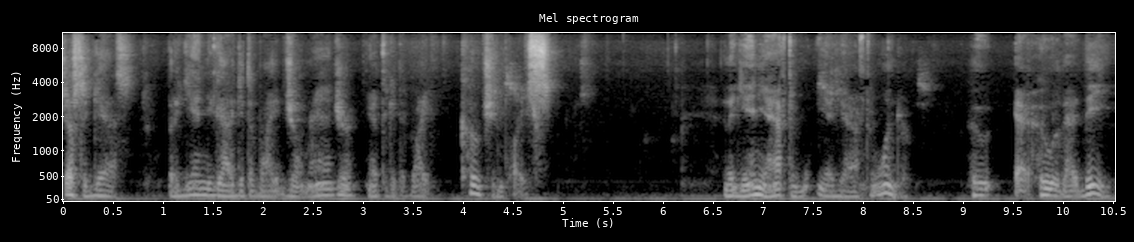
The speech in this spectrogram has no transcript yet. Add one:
Just a guess. But again, you got to get the right general manager. You have to get the right coach in place. And again, you have to know, you have to wonder who who would that be.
